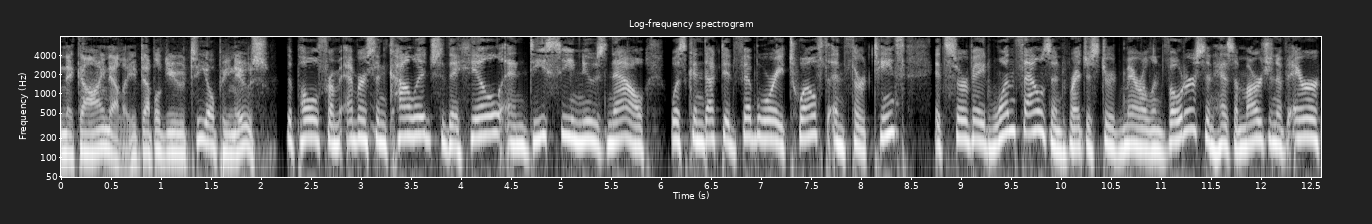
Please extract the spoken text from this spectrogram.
Nick Iannelli, WTOP News. The poll from Emerson College, The Hill, and DC News Now was conducted February 12th and 13th. It surveyed 1,000 registered Maryland voters and has a margin of error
